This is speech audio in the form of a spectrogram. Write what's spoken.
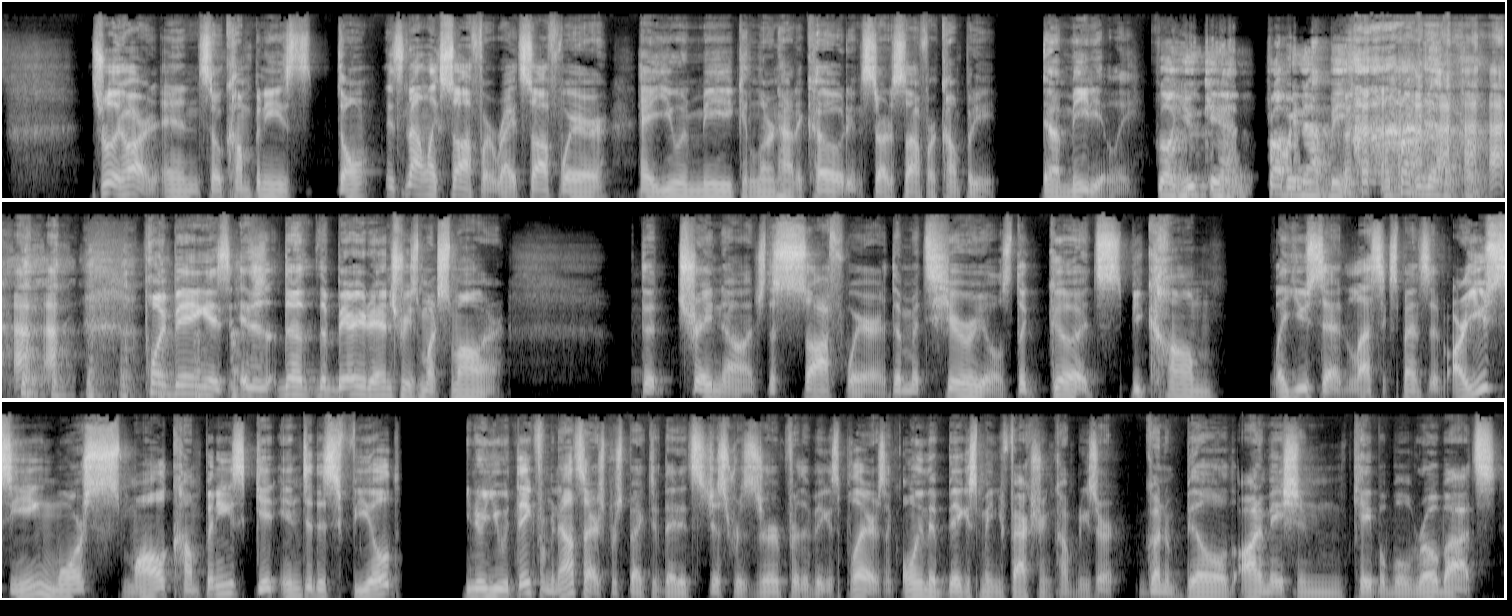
It's really hard. And so, companies don't, it's not like software, right? Software, hey, you and me can learn how to code and start a software company immediately. Well, you can. Probably not me. Probably not. Point being is, is the, the barrier to entry is much smaller the trade knowledge, the software, the materials, the goods become, like you said, less expensive. Are you seeing more small companies get into this field? You know, you would think from an outsider's perspective that it's just reserved for the biggest players. Like only the biggest manufacturing companies are going to build automation capable robots.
